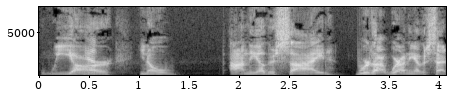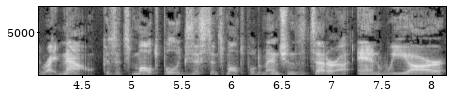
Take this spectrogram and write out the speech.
We are, you know, on the other side. We're not, we're on the other side right now because it's multiple existence, multiple dimensions, etc. And we are,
